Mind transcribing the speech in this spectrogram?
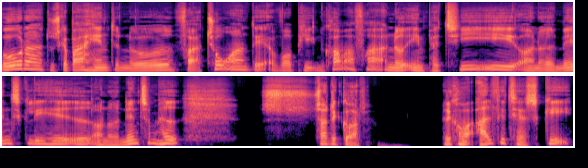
8, du skal bare hente noget fra toren, der hvor pilen kommer fra, noget empati og noget menneskelighed og noget nænsomhed, så er det godt. Men det kommer aldrig til at ske,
